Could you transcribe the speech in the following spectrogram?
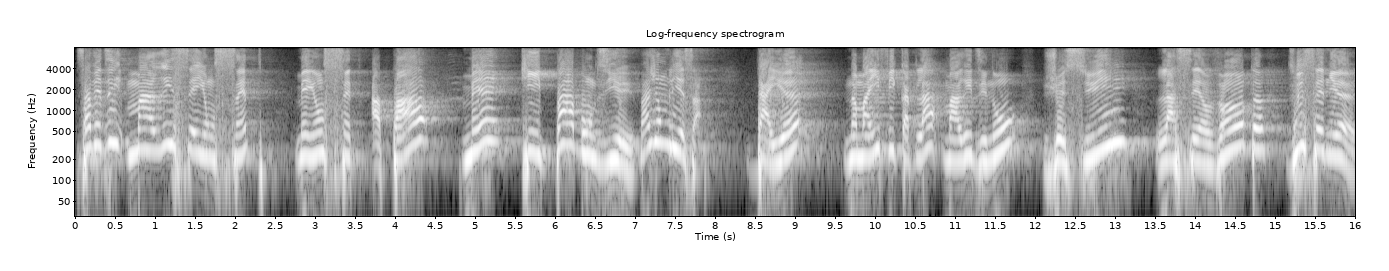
Ça veut dire Marie c'est une sainte, mais une sainte à part, mais qui pas bon Dieu. Pas jamais oublier ça. D'ailleurs, dans Magnificat là, Marie dit nous, je suis la servante du Seigneur.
